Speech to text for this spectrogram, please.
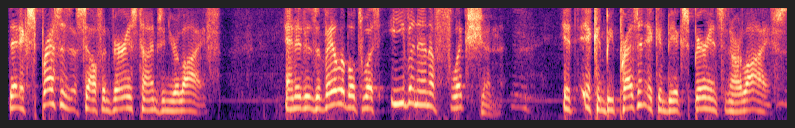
that expresses itself in various times in your life. And it is available to us even in affliction. It, it can be present, it can be experienced in our lives.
